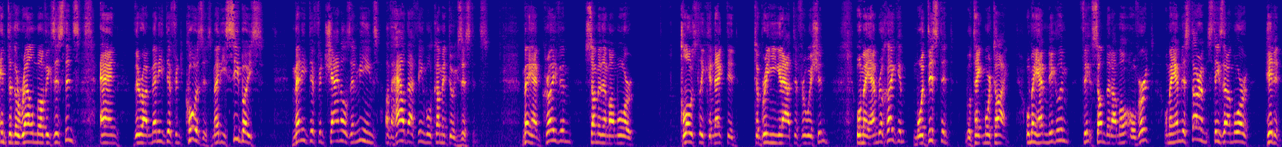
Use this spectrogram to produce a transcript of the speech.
into the realm of existence. And there are many different causes, many sibos, many different channels and means of how that thing will come into existence. Mayhem Kravim, some of them are more closely connected to bringing it out to fruition. Umayhem Rechakim, more distant, will take more time. Umayhem Niglim, some that are more overt, things that are more hidden.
